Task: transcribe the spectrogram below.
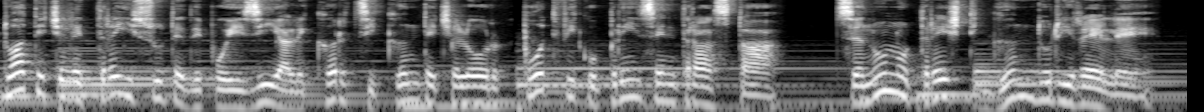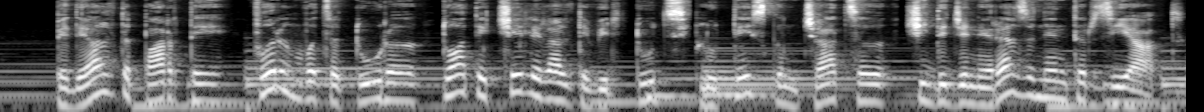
Toate cele 300 de poezii ale cărții cântecelor pot fi cuprinse într-asta, să nu nutrești gânduri rele, pe de altă parte, fără învățătură, toate celelalte virtuți plutesc în ceață și degenerează neîntârziat.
